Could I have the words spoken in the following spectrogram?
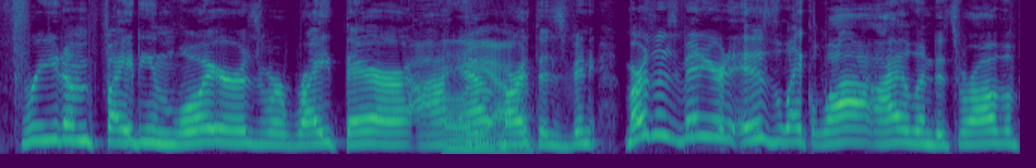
freedom fighting lawyers were right there on, Oh, at yeah. Martha's Vineyard. Martha's Vineyard is like Law Island. It's where all the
